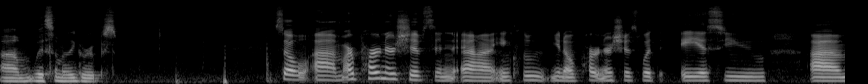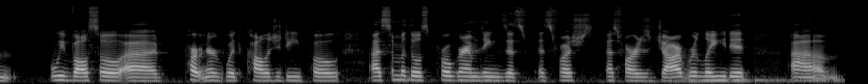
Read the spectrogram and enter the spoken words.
um, with some of the groups. So um, our partnerships and uh, include, you know, partnerships with ASU. Um, we've also uh, partnered with College Depot. Uh, some of those programmings, as as far as, as far as job related, um,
